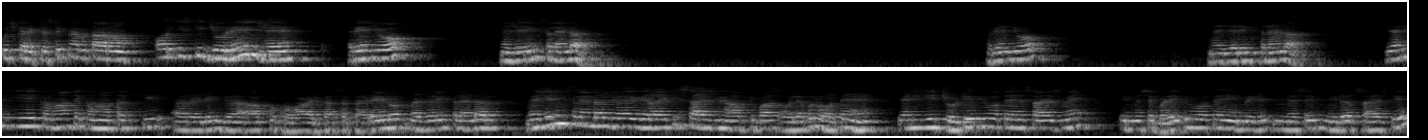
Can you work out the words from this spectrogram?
कुछ करेक्टरिस्टिक मैं बता रहा हूँ। और इसकी जो रेंज है range of measuring cylinder range of measuring cylinder यानी ये कहाँ से कहाँ तक की रीडिंग जो है आपको प्रोवाइड कर सकता है। Range of measuring cylinder measuring cylinder जो है वेराइटी साइज़ में आपके पास अवेलेबल होते हैं। यानी ये छोटे भी होते हैं साइज़ में, इनमें से बड़े भी होते हैं, इनमें से मिडल साइज़ के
